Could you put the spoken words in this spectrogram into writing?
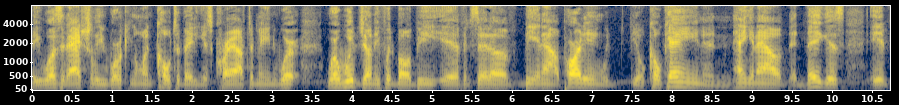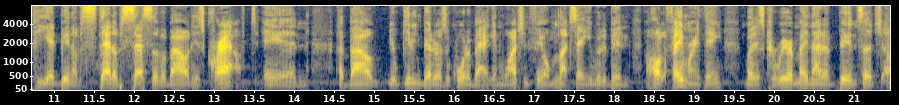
He wasn't actually working on cultivating his craft. I mean, where where would Johnny Football be if instead of being out partying with you know cocaine and hanging out in Vegas, if he had been obs- that obsessive about his craft and about you know getting better as a quarterback and watching film. I'm not saying he would have been a Hall of Fame or anything, but his career may not have been such a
